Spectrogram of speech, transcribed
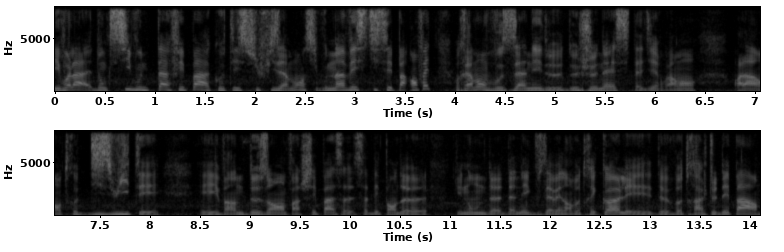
Et voilà, donc si vous ne taffez pas à côté suffisamment, si vous n'investissez pas, en fait, vraiment vos années de, jeunesse, c'est-à-dire vraiment, voilà, entre 18 et, 22 ans, enfin, je sais pas, ça, dépend du nombre d'années que vous avez dans votre école et de votre âge de départ.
